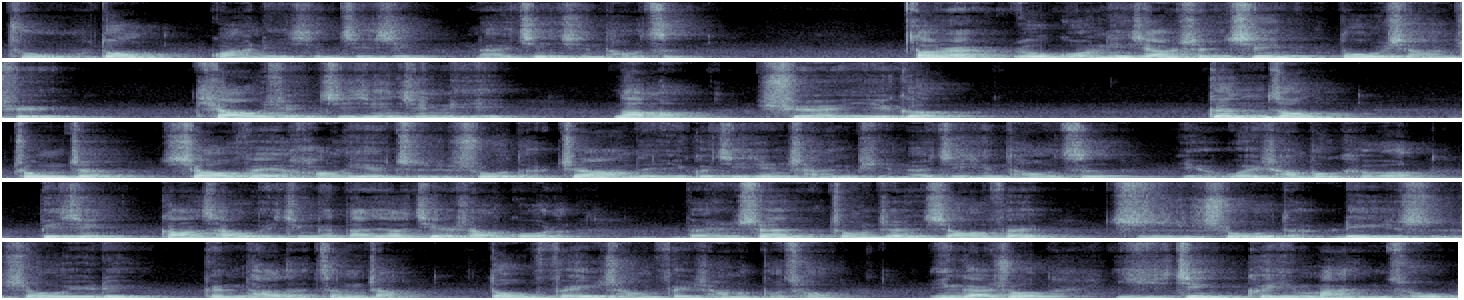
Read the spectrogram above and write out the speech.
主动管理型基金来进行投资。当然，如果你想省心，不想去挑选基金经理，那么选一个跟踪中证消费行业指数的这样的一个基金产品来进行投资也未尝不可。毕竟刚才我已经跟大家介绍过了，本身中证消费指数的历史收益率跟它的增长都非常非常的不错，应该说已经可以满足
